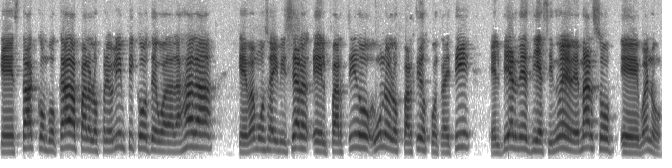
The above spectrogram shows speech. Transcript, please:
que está convocada para los preolímpicos de Guadalajara, que vamos a iniciar el partido, uno de los partidos contra Haití, el viernes 19 de marzo. Eh, bueno,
